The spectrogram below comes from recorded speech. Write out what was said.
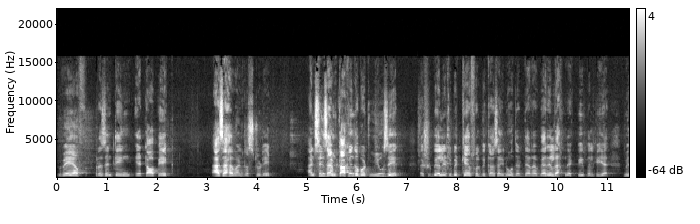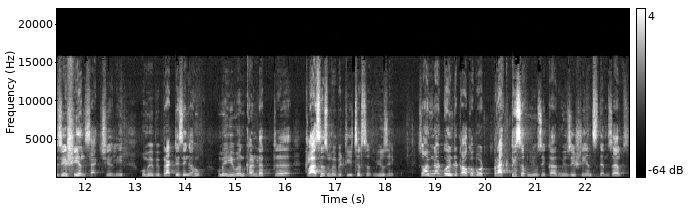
way of presenting a topic as I have understood it. And since I am talking about music, I should be a little bit careful because I know that there are very learned people here, musicians actually, who may be practicing, who, who may even conduct uh, classes, who may be teachers of music. So, I am not going to talk about practice of music or musicians themselves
